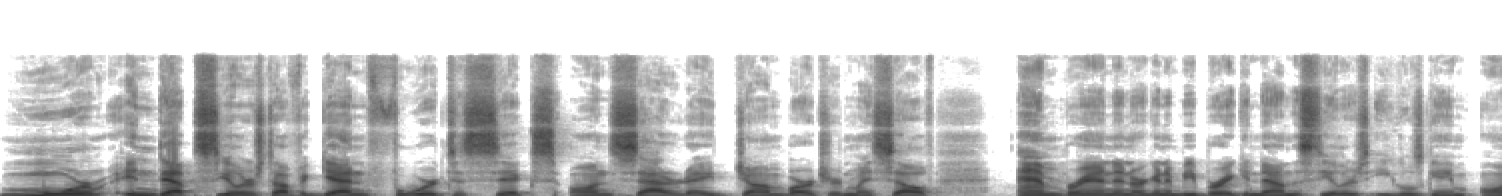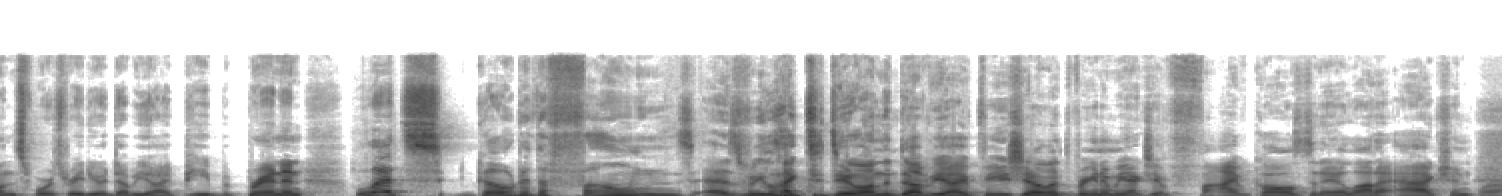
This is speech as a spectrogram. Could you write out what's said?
more in-depth Steeler stuff again, four to six on Saturday. John Barchard, myself, and Brandon are going to be breaking down the Steelers Eagles game on Sports Radio WIP. But Brandon, let's go to the phones as we like to do on the WIP show. Let's bring it in. We actually have five calls today, a lot of action. Wow.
